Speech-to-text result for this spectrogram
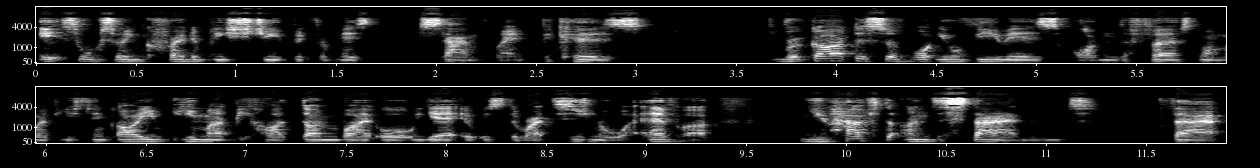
it's also incredibly stupid from his standpoint because regardless of what your view is on the first one, whether you think, oh, he, might be hard done by, or yeah, it was the right decision, or whatever, you have to understand that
